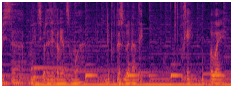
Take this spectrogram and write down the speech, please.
bisa menginspirasi kalian semua di podcast gue nanti. Oke bye bye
